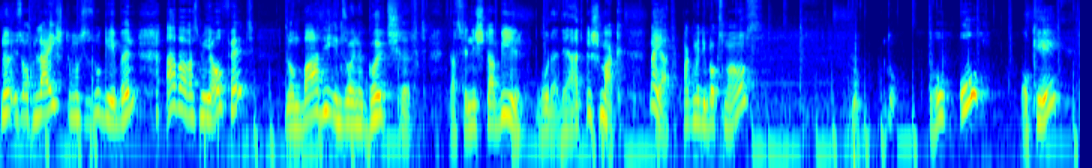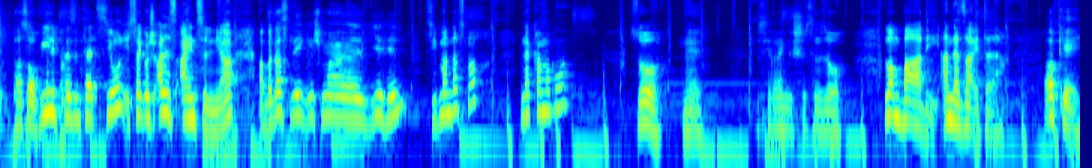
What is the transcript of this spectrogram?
ne, ist auch leicht, muss ich zugeben. Aber was mir hier auffällt, Lombardi in so einer Goldschrift. Das finde ich stabil, Bruder, der hat Geschmack. Naja, packen wir die Box mal aus. Oh, oh, okay. Pass auf, wie eine Präsentation. Ich zeige euch alles einzeln, ja? Aber das lege ich mal hier hin. Sieht man das noch in der Kamera? So, ne. Bisschen reingeschissen, so. Lombardi an der Seite. Okay,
